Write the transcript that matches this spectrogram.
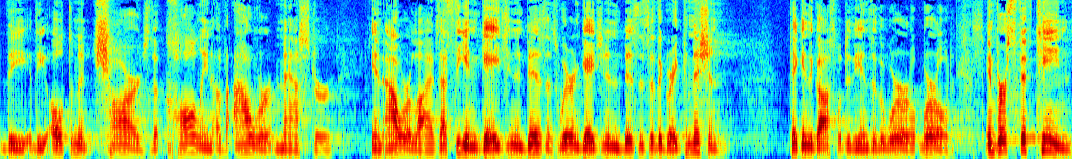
the, the ultimate charge, the calling of our master in our lives. That's the engaging in business. We're engaging in the business of the Great Commission, taking the gospel to the ends of the world. In verse 15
